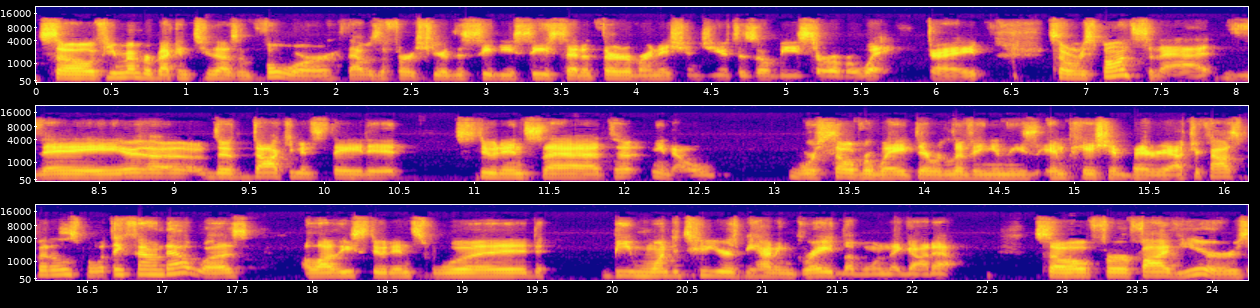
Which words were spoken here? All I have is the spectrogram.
So, if you remember back in 2004, that was the first year the CDC said a third of our nation's youth is obese or overweight, right? So, in response to that, they uh, the document stated students that uh, you know were so overweight they were living in these inpatient bariatric hospitals. But what they found out was a lot of these students would be one to two years behind in grade level when they got out. So for five years,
